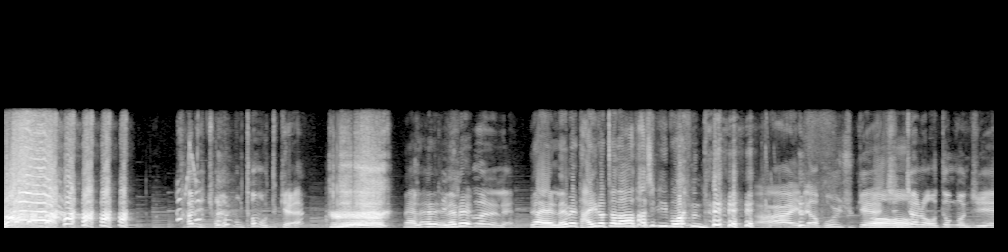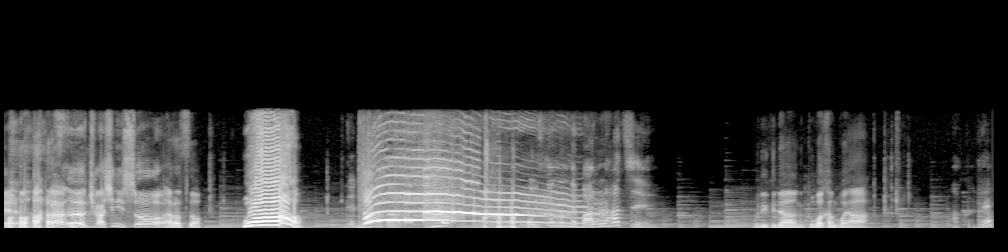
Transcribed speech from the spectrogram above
아니 저걸 못하면 어떡해? 야, 레, 레벨 레벨 야얘 레벨 다 잃었잖아. 42 모았는데. 아이 내가 보여줄게. 어, 어. 진짜는 어떤 건지. 나는 자신 있어. 알았어. 우와! 얘들아 나 기억, 기억 더 있었는데 말을 하지 우리 그냥 도박한 거야 아 그래?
